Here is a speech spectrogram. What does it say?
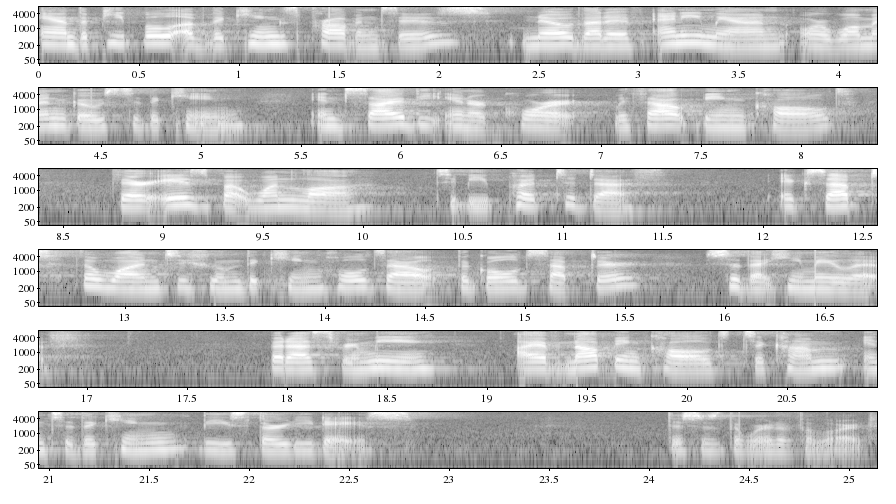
and the people of the king's provinces know that if any man or woman goes to the king inside the inner court without being called, there is but one law to be put to death, except the one to whom the king holds out the gold scepter so that he may live. But as for me, I have not been called to come into the king these 30 days. This is the word of the Lord.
